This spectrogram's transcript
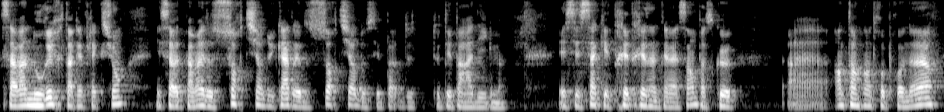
Ça va nourrir ta réflexion et ça va te permettre de sortir du cadre et de sortir de, ces, de, tes paradigmes. Et c'est ça qui est très très intéressant parce que euh, en tant qu'entrepreneur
